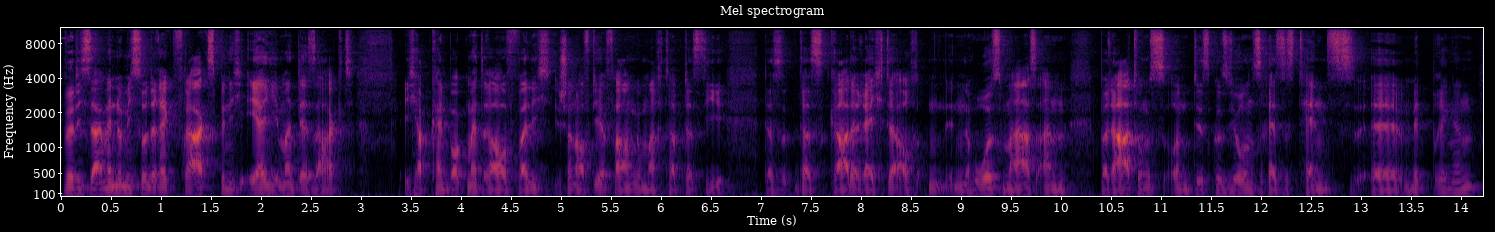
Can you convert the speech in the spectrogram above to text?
würde ich sagen, wenn du mich so direkt fragst, bin ich eher jemand, der sagt, ich habe keinen Bock mehr drauf, weil ich schon oft die Erfahrung gemacht habe, dass die dass, dass gerade Rechte auch ein, ein hohes Maß an Beratungs- und Diskussionsresistenz äh, mitbringen.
